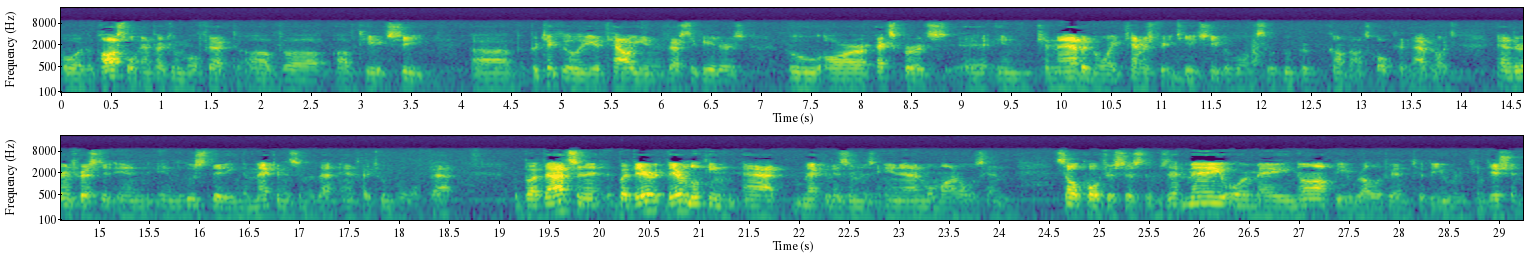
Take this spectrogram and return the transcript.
or the possible anti-tumoral effect of, uh, of THC, uh, particularly Italian investigators who are experts in cannabinoid chemistry. THC belongs to a group of compounds called cannabinoids, and they're interested in, in elucidating the mechanism of that anti-tumoral effect but that's an, but they're they're looking at mechanisms in animal models and cell culture systems that may or may not be relevant to the human condition.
